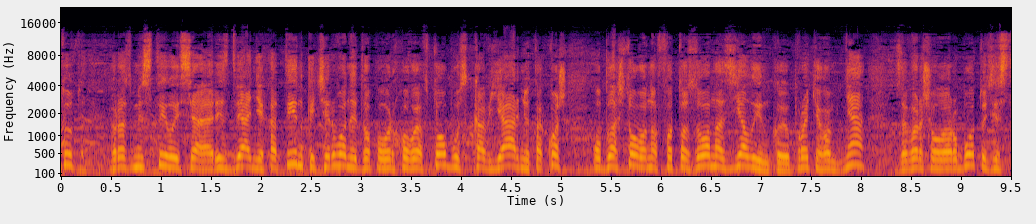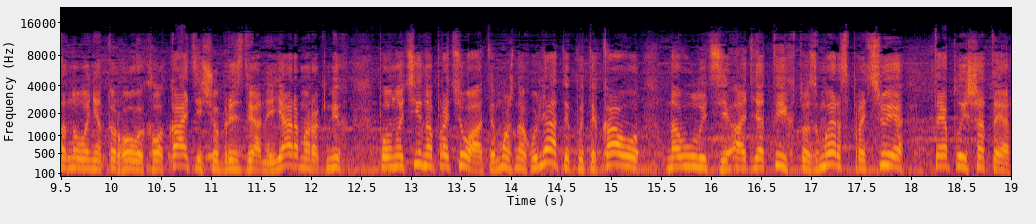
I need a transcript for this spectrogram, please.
тут розмістилися різдвяні хатинки, червоний двоповерховий автобус, кав'ярню. Також облаштована фотозона з ялинкою. Протягом дня завершували роботу зі встановлення торгових локацій, щоб різдвяний ярмарок міг повноцінно працювати. Можна гуляти, пити каву на вулиці. А для тих, хто змерз, працює теплий шатер,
